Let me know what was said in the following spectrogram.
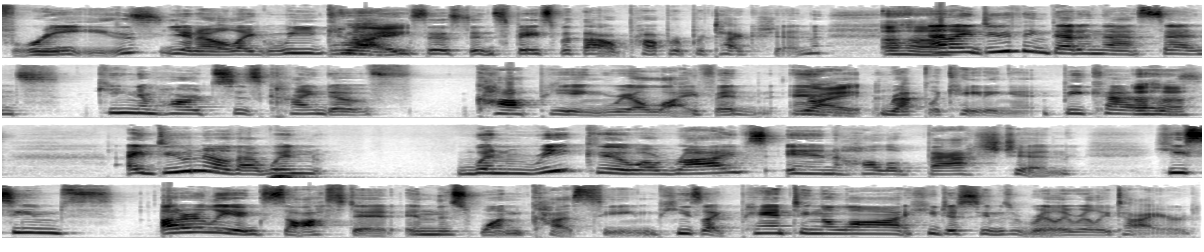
freeze, you know, like we cannot Right. exist in space without proper protection. Uh-huh. And I do think that in that sense, Kingdom Hearts is kind of copying real life and, and Right. replicating it because Uh-huh. I do know that when when Riku arrives in Hollow Bastion, he seems utterly exhausted in this one cutscene. He's like panting a lot. He just seems really, really tired.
